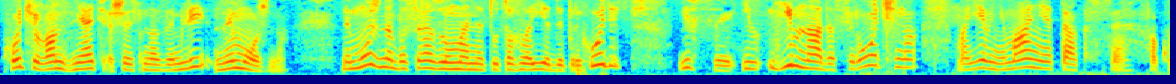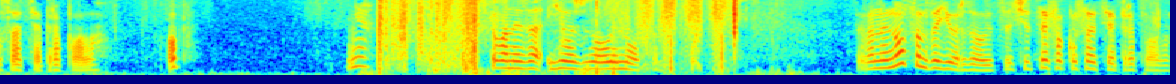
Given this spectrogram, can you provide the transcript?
хочу вам зняти щось на землі. Не можна. Не можна, бо сразу у мене тут аглоєди приходять і все. І їм треба срочно моє внимание. Так, все, фокусація пропала. Оп. Ні. Що вони зайорзали носом? Це вони носом зайорзали? Це, чи це фокусація пропала?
